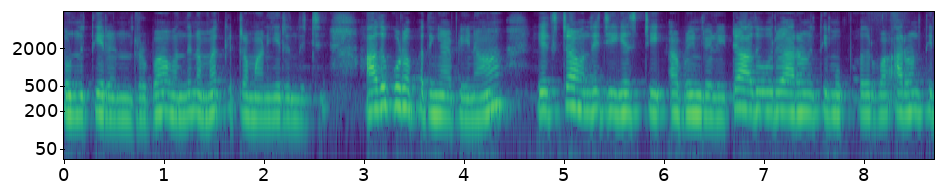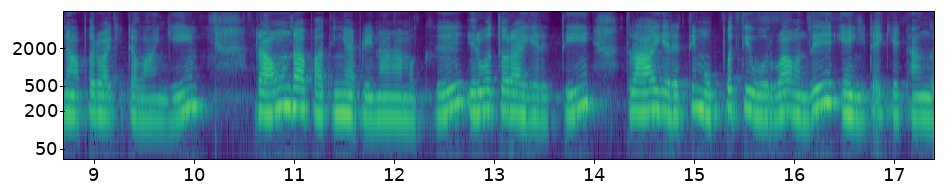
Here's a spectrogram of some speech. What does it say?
தொண்ணூற்றி ரெண்டு ரூபா வந்து நம்ம கட்டுற மாதிரி இருந்துச்சு. அது கூட பார்த்தீங்க அப்படின்னா எக்ஸ்ட்ரா வந்து ஜிஎஸ்டி அப்படின்னு சொல்லிட்டு அது ஒரு அறநூற்றி முப்பது ரூபா அறநூற்றி நாற்பது ரூபா கிட்ட வாங்கி ரவுண்டாக பார்த்தீங்க அப்படின்னா நமக்கு இருபத்தோராயிரத்தி தொள்ளாயிரத்தி முப்பத்தி ஒரு ரூபா வந்து என்கிட்ட கேட்டாங்க.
